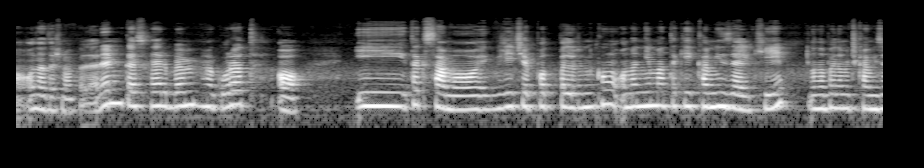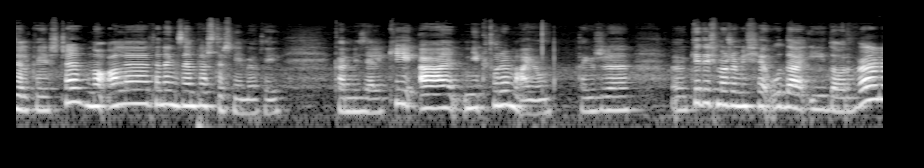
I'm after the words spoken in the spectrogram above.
O, ona też ma pelerynkę z herbem akurat. O, i tak samo, jak widzicie, pod pelerynką ona nie ma takiej kamizelki. Ona powinna mieć kamizelkę jeszcze, no ale ten egzemplarz też nie miał tej kamizelki, a niektóre mają. Także y, kiedyś może mi się uda i dorwę,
